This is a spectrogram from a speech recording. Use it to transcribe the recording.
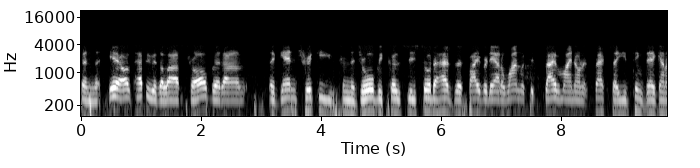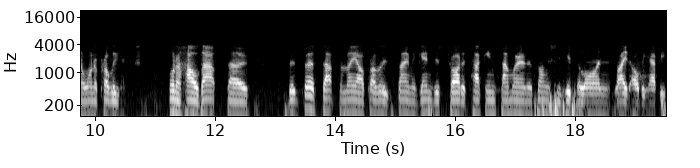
and yeah, I was happy with the last trial, but um, again, tricky from the draw because you sort of have the favourite out of one with its stablemate on its back, so you'd think they're going to want to probably want to hold up, so the first up for me, I'll probably same again. Just try to tuck in somewhere, and as long as she's hit the line late, I'll be happy.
